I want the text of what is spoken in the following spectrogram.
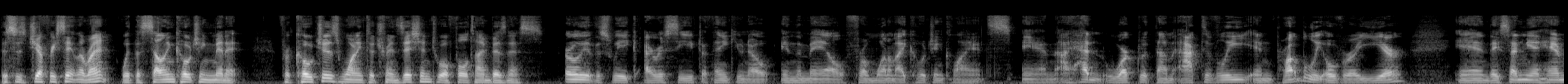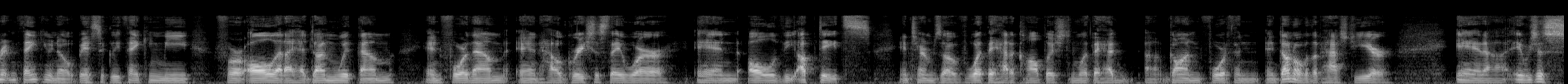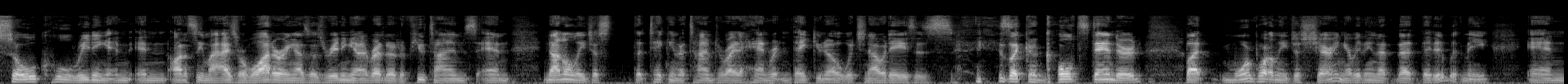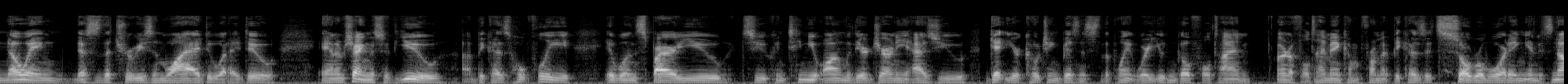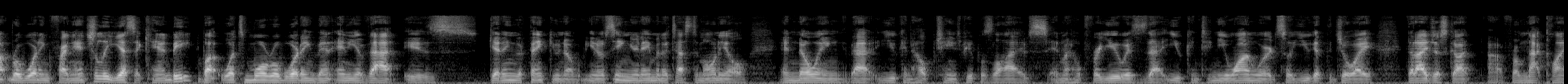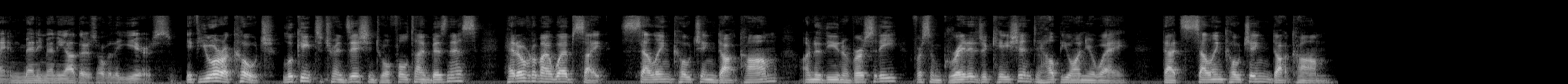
This is Jeffrey St. Laurent with the Selling Coaching Minute for coaches wanting to transition to a full time business. Earlier this week, I received a thank you note in the mail from one of my coaching clients, and I hadn't worked with them actively in probably over a year. And they sent me a handwritten thank you note, basically thanking me for all that I had done with them and for them, and how gracious they were, and all of the updates in terms of what they had accomplished and what they had uh, gone forth and, and done over the past year and uh, it was just so cool reading it. And, and, honestly, my eyes were watering as I was reading it. I read it a few times, and not only just the, taking the time to write a handwritten thank you note, which nowadays is is like a gold standard, but more importantly, just sharing everything that that they did with me, and knowing this is the true reason why I do what I do. And I'm sharing this with you uh, because hopefully it will inspire you to continue on with your journey as you get your coaching business to the point where you can go full time earn a full time income from it because it's so rewarding and it's not rewarding financially. Yes, it can be, but what's more rewarding than any of that is getting the thank you note, you know, seeing your name in a testimonial and knowing that you can help change people's lives. And my hope for you is that you continue onward so you get the joy that I just got uh, from that client and many, many others over the years. If you are a coach looking to transition to a full time business, head over to my website, sellingcoaching.com, under the university for some great education to help you on your way. That's sellingcoaching.com.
